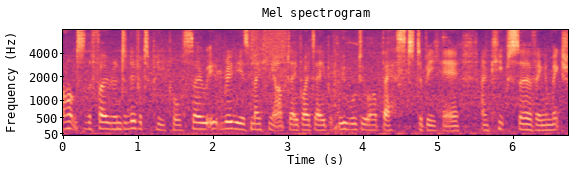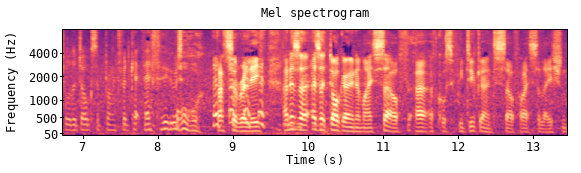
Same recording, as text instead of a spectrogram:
answer the phone and deliver to people. So it really is making it up day by day, but we will do our best to be here and keep serving and make sure the dogs of Bradford get their food. Oh, that's a relief. and as a, as a dog owner myself, uh, of course, if we do go into self isolation,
